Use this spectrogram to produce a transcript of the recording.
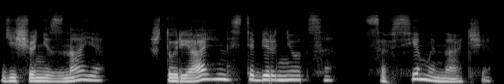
еще не зная, что реальность обернется совсем иначе.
